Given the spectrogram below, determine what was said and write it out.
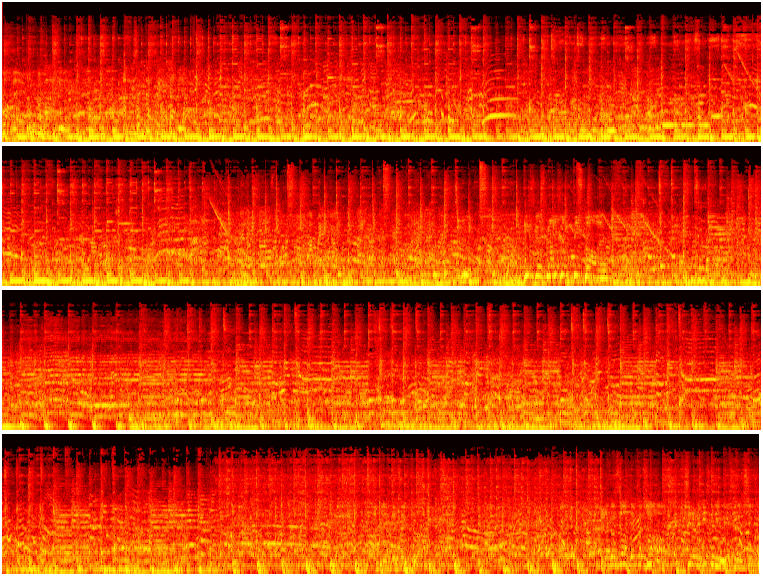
muove l'unico passi. Anni 70 in Italia. Disco Explosion People del fagiolo girano i dischi di Mr. Chico.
